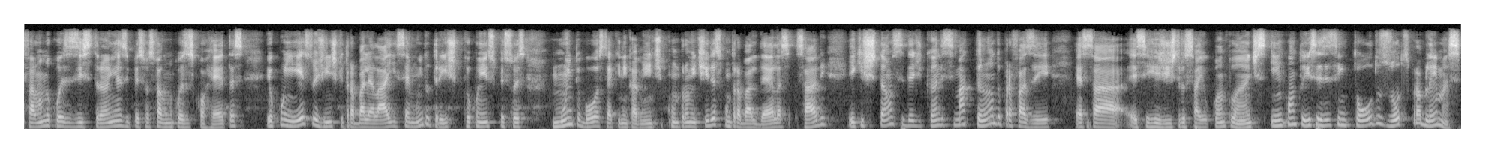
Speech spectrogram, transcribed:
falando coisas estranhas e pessoas falando coisas corretas. Eu conheço gente que trabalha lá e isso é muito triste, porque eu conheço pessoas muito boas tecnicamente, comprometidas com o trabalho delas, sabe? E que estão se dedicando e se matando para fazer essa, esse registro sair o quanto antes. E enquanto isso, existem todos os outros problemas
